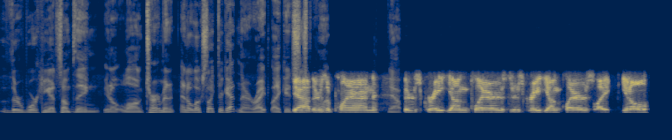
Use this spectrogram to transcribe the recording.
they're working at something, you know, long term, and, and it looks like they're getting there, right? Like it's Yeah, there's one- a plan. Yeah. There's great young players. There's great young players like, you know,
